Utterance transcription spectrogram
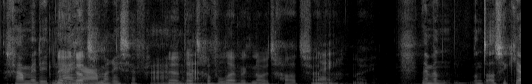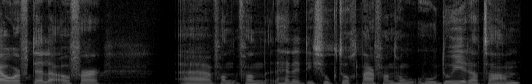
Gaan we dit Nee, najaar dat- aan Marissa vragen? dat Ja. gevoel heb ik nooit gehad. Verder. Nee. Nee. Nee, want, als ik jou hoor vertellen over eh, van, van, hè, die zoektocht naar van hoe, hoe doe je dat dan?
